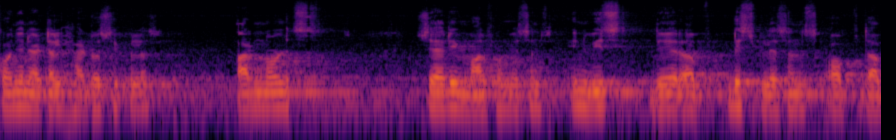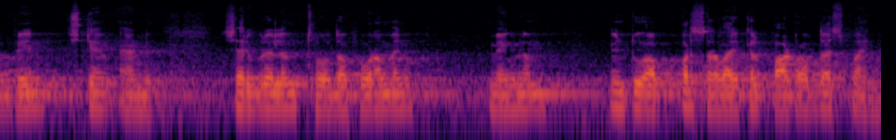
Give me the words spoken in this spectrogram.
congenital hydrocephalus arnold's Chiari malformations in which there are displacements of the brain stem and cerebellum through the foramen magnum into upper cervical part of the spine.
